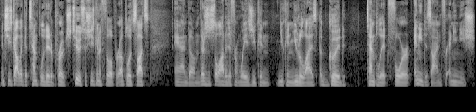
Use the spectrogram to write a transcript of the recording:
And she's got like a templated approach too, so she's gonna fill up her upload slots. And um, there's just a lot of different ways you can you can utilize a good template for any design for any niche.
